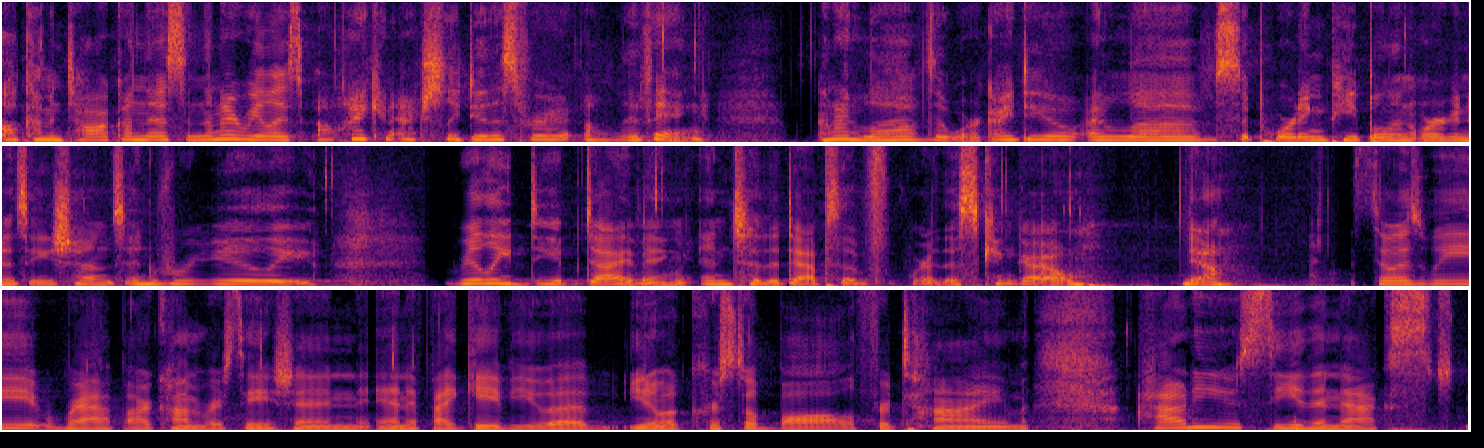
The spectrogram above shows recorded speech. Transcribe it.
I'll come and talk on this. And then I realized, oh, I can actually do this for a living. And I love the work I do. I love supporting people and organizations and really, really deep diving into the depths of where this can go. Yeah. So as we wrap our conversation, and if I gave you a you know a crystal ball for time, how do you see the next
